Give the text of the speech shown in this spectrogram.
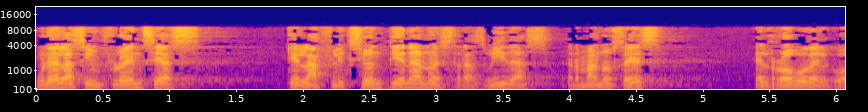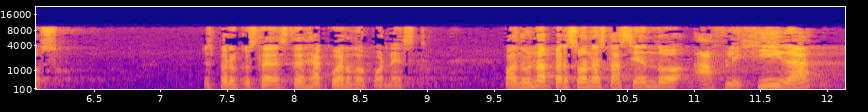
Una de las influencias que la aflicción tiene a nuestras vidas, hermanos, es el robo del gozo. Yo espero que usted esté de acuerdo con esto. Cuando una persona está siendo afligida,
